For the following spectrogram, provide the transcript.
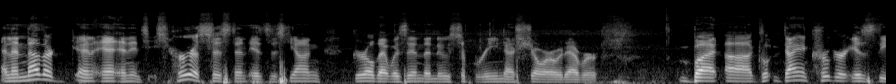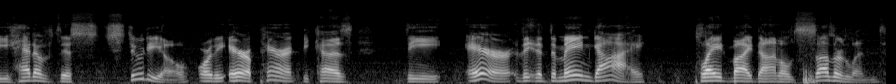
And another, and, and, and her assistant is this young girl that was in the new Sabrina show or whatever. But uh, Diane Kruger is the head of this studio or the heir apparent because the heir, the, the main guy, played by Donald Sutherland.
